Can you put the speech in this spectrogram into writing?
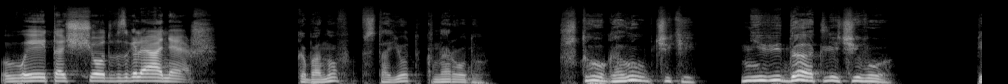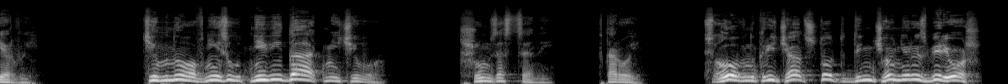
«Вытащут, взглянешь!» Кабанов встает к народу. «Что, голубчики, не видать ли чего?» Первый. «Темно внизу, не видать ничего!» Шум за сценой. Второй. «Словно кричат что-то, да ничего не разберешь!»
